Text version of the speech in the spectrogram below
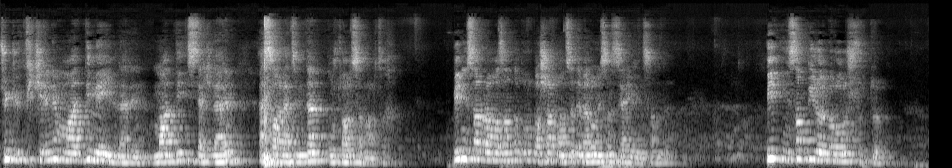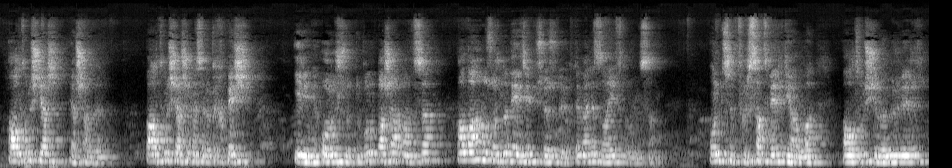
Çünki fikrinin maddi meyillərin, maddi istəklərin əsarətindən qurtarırsan artıq. Bir insan Ramazanda bunu başarmadısa deməli o insan zəif insandır. Bir insan bir ömür oruç tuttu. 60 yaş yaşadı. 60 yaşı mesela 45 ilini oruç tuttu. Bunu başarmadısa Allah'ın huzurunda diyecek bir sözü de yok. Deməli zayıftır o insan. Onun için fırsat verir ya Allah. 60 yıl ömür verir.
